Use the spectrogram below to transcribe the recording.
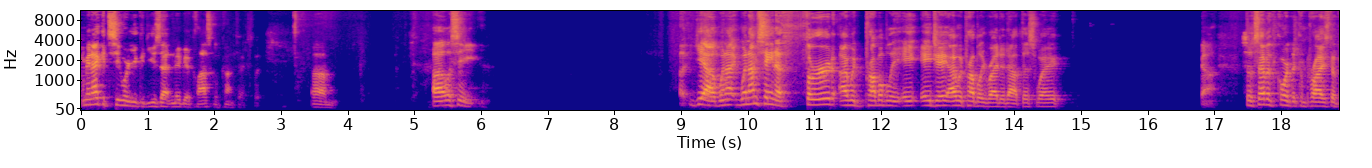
I mean, I could see where you could use that in maybe a classical context, but um, uh, let's see yeah, when I when I'm saying a third, I would probably AJ. I would probably write it out this way. Yeah. So seventh chord that comprised of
